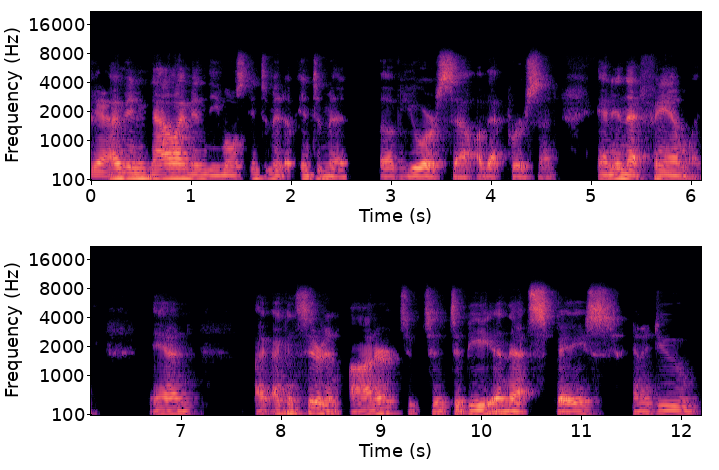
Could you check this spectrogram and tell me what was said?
yeah, yeah. i mean now i'm in the most intimate of intimate of yourself of that person and in that family. And I, I consider it an honor to, to to be in that space and i do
